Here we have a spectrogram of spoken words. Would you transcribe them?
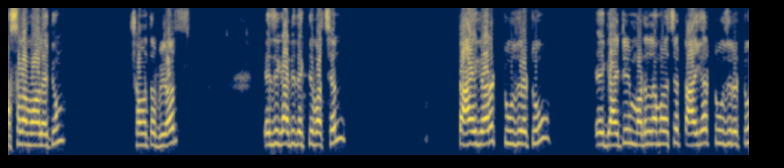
আসসালামু আলাইকুম সমন্ত ভিউয়ার্স এই যে গাড়ি দেখতে পাচ্ছেন টাইগার টু জিরো টু এই গাড়িটির মডেল নাম্বার হচ্ছে টাইগার টু জিরো টু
